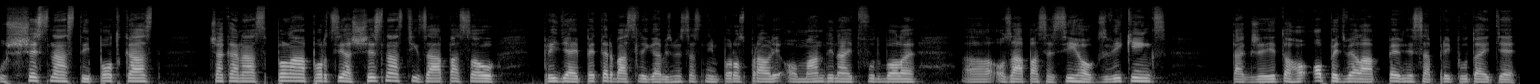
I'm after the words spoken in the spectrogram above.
už 16. podcast. Čaká nás plná porcia 16 zápasov. Príde aj Peter Baslík, aby sme sa s ním porozprávali o Monday Night futbole, o zápase Seahawks Vikings. Takže je toho opäť veľa, pevne sa pripútajte.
